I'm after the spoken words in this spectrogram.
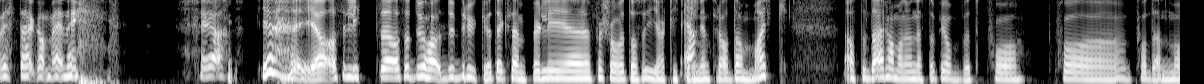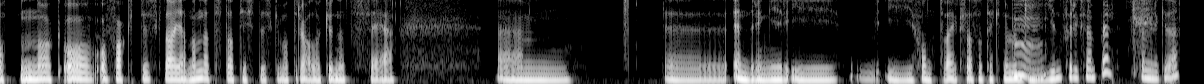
Hvis det ga mening. ja. ja. ja. altså litt altså du, har, du, bruker jo et eksempel i, for så vidt også i artikkelen ja. din fra Danmark. At der har man jo nettopp jobbet på på, på den måten, og, og, og, faktisk da gjennom dette statistiske materialet kunne se um, uh, endringer i, i håndverks... Altså teknologien, mm. eksempel. Stemmer ikke det?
